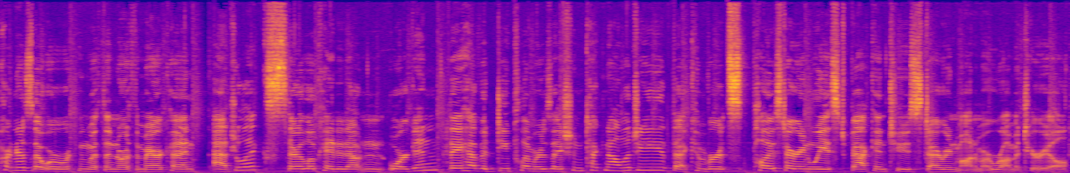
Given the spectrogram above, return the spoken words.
Partners that we're working with in North America. And Agilyx, they're located out in Oregon. They have a depolymerization technology that converts polystyrene waste back into styrene monomer raw material.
